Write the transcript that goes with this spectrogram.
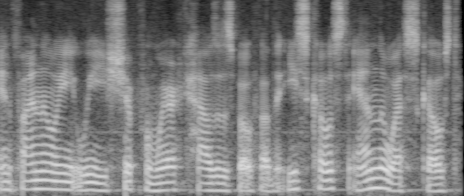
and finally we ship from warehouses both on the east coast and the west coast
